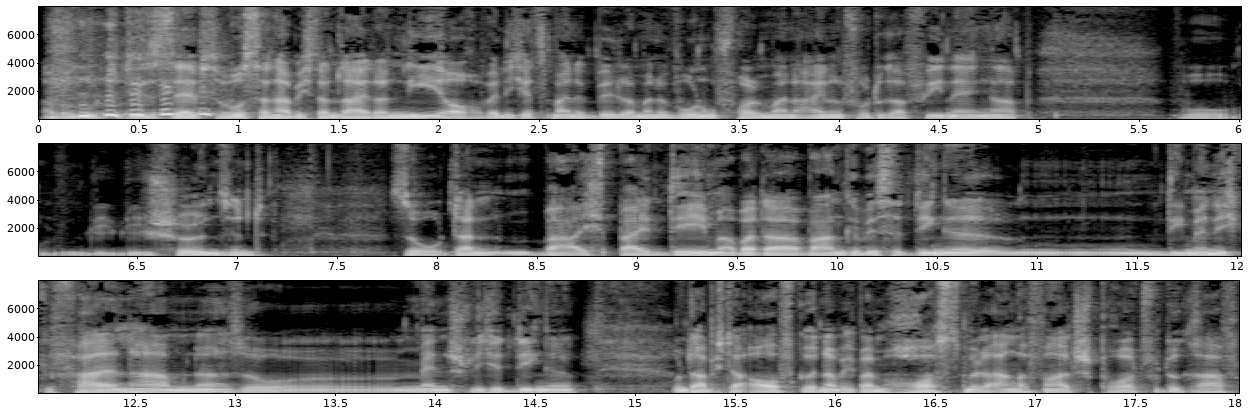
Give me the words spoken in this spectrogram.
aber gut, dieses Selbstbewusstsein habe ich dann leider nie, auch wenn ich jetzt meine Bilder, meine Wohnung voll mit meinen eigenen Fotografien hängen habe, wo die, die schön sind. So, dann war ich bei dem, aber da waren gewisse Dinge, die mir nicht gefallen haben, ne? so äh, menschliche Dinge. Und da habe ich da aufgehört, habe ich beim Horstmüller angefangen als Sportfotograf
